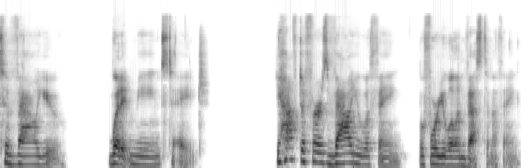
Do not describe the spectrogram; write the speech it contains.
to value what it means to age. You have to first value a thing before you will invest in a thing.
